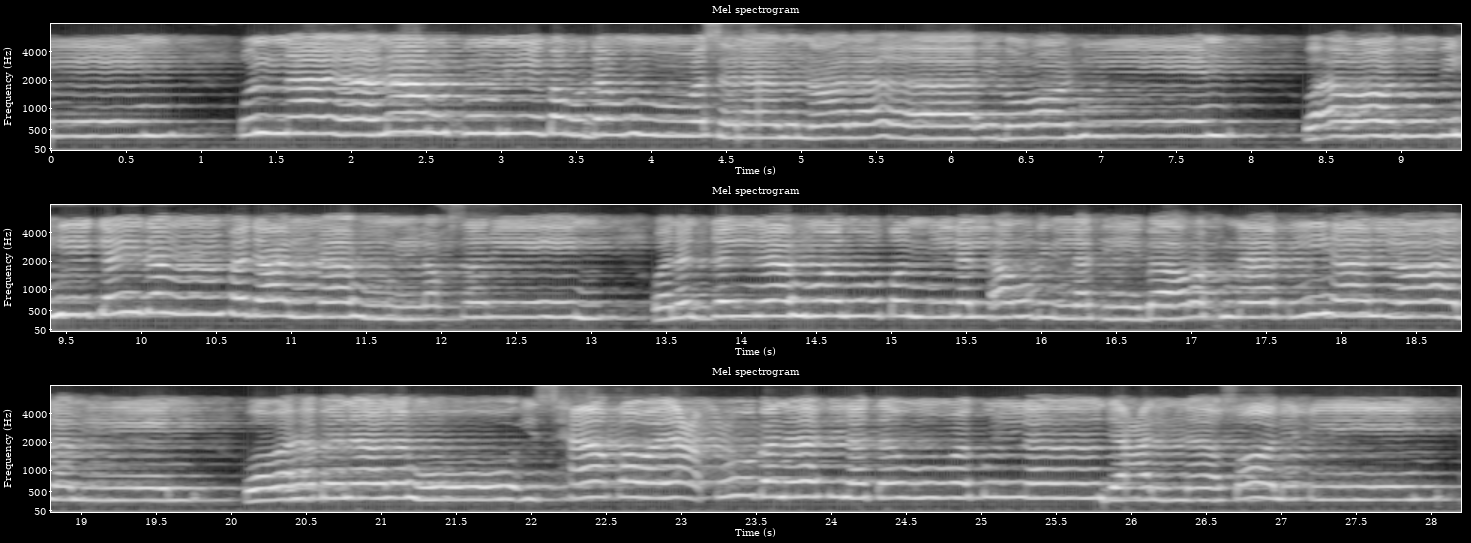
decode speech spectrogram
وسلاما على إبراهيم وأرادوا به كيدا فجعلناهم الأخسرين ونجيناه ولوطا إلى الأرض التي باركنا فيها للعالمين ووهبنا له إسحاق ويعقوب نافلة وكلا جعلنا صالحين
